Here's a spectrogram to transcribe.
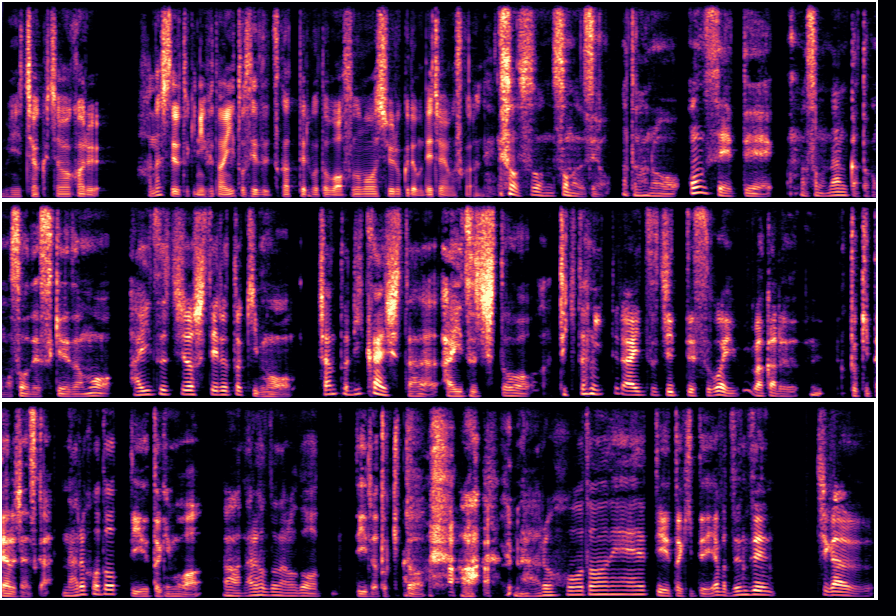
めちゃくちゃわかる。話してる時に普段意図せず使ってる言葉はそのまま収録でも出ちゃいますからね。そうそう、そうなんですよ。あとあの、音声って、まあそのなんかとかもそうですけれども、相づちをしてる時も、ちゃんと理解した相づちと、適当に言ってる相づちってすごいわかる時ってあるじゃないですか。なるほどっていう時も、あなるほどなるほどっていう時と、あ、なるほどねっていう時って、やっぱ全然違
